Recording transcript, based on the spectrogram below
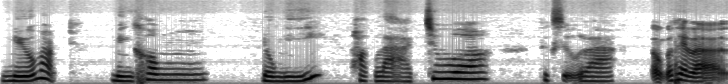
Nếu mà mình không đồng ý, hoặc là chưa thực sự là ờ, có thể là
